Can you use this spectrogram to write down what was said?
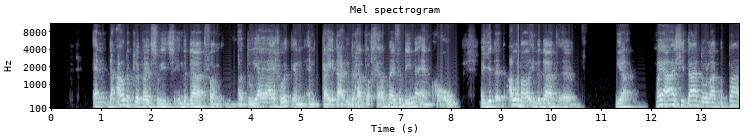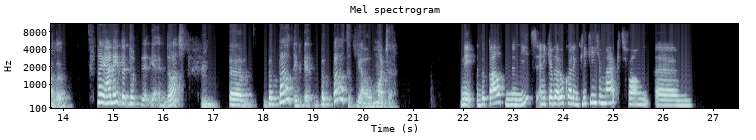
En de oude club heeft zoiets inderdaad van, wat doe jij eigenlijk? En, en kan je daar überhaupt wel geld mee verdienen? En oh, weet je, allemaal inderdaad, eh, ja. Maar ja, als je daardoor laat bepalen, Nou ja, nee, dat, dat ehm, bepaalt, eh, bepaalt het jou, Marten. Nee, het bepaalt me niet. En ik heb daar ook wel een klik in gemaakt van... ehm,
